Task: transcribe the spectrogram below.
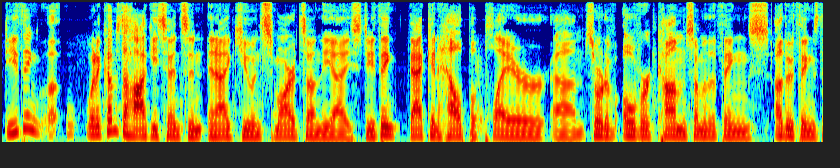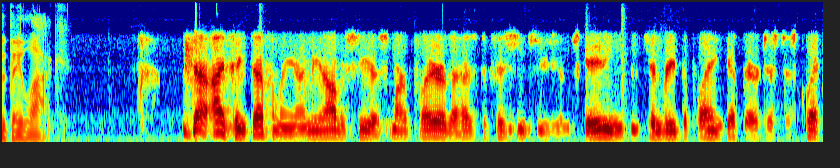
do you think uh, when it comes to hockey sense and, and, IQ and smarts on the ice, do you think that can help a player um, sort of overcome some of the things, other things that they lack? Yeah, I think definitely. I mean, obviously, a smart player that has deficiencies in skating can read the play and get there just as quick.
